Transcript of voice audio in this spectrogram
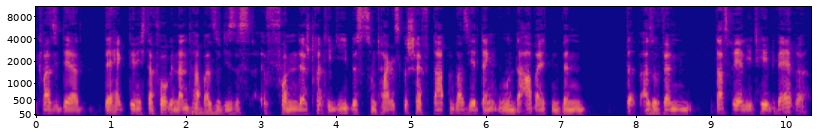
quasi der, der Hack, den ich davor genannt habe, also dieses von der Strategie bis zum Tagesgeschäft datenbasiert denken und arbeiten, wenn, also wenn das Realität wäre,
